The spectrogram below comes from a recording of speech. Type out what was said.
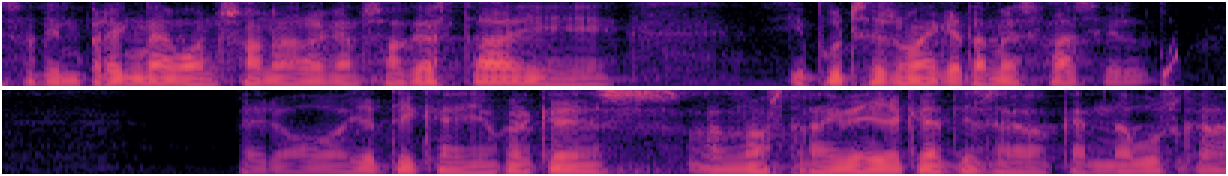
se t'impregna quan sona la cançó aquesta i, i potser és una miqueta més fàcil, però ja et dic que jo crec que és el nostre nivell aquest és el que hem de buscar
